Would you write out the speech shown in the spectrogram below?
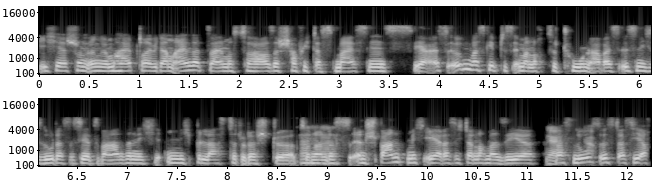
ich ja schon irgendwie um halb drei wieder im Einsatz sein muss zu Hause, schaffe ich das meistens. Ja, es, irgendwas gibt es immer noch zu tun, aber es ist nicht so, dass es jetzt wahnsinnig mich belastet oder stört, mhm. sondern das entspannt mich eher, dass ich dann nochmal sehe, Ja, was los ja. ist, dass ich auch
